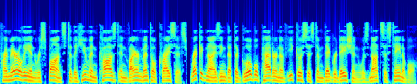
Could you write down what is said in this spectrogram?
primarily in response to the human-caused environmental crisis, recognizing that the global pattern of ecosystem degradation was not sustainable.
